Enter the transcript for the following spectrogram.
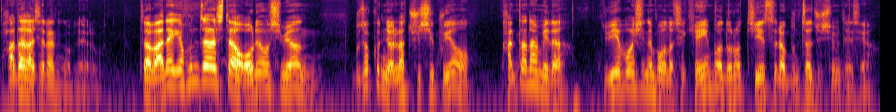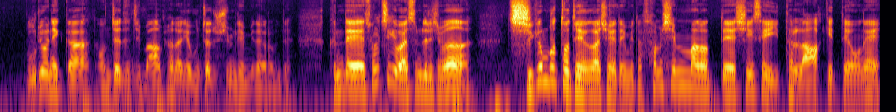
받아가시라는 겁니다, 여러분. 자, 만약에 혼자 하시다 어려우시면 무조건 연락 주시고요. 간단합니다. 위에 보이시는 번호 제 개인 번호로 DS라 문자 주시면 되세요. 무료니까 언제든지 마음 편하게 문자 주시면 됩니다, 여러분들. 근데 솔직히 말씀드리지만 지금부터 대응하셔야 됩니다. 30만 원대 시세 이탈 나왔기 때문에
